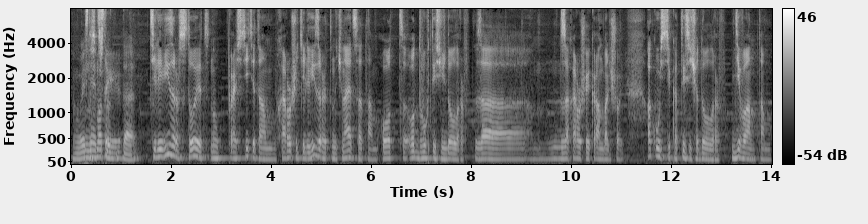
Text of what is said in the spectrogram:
Выясняется, ну, смотри, что, да. телевизор стоит, ну, простите, там, хороший телевизор, это начинается там от, от 2000 долларов за, за хороший экран большой. Акустика 1000 долларов. Диван там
